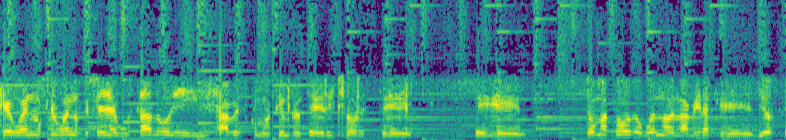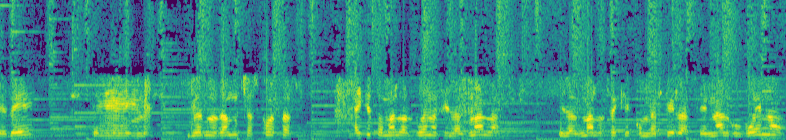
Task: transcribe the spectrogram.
Qué bueno, qué bueno que te haya gustado y sabes, como siempre te he dicho, este, eh, toma todo lo bueno de la vida que Dios te dé. Eh, Dios nos da muchas cosas, hay que tomar las buenas y las malas, y las malas hay que convertirlas en algo bueno.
